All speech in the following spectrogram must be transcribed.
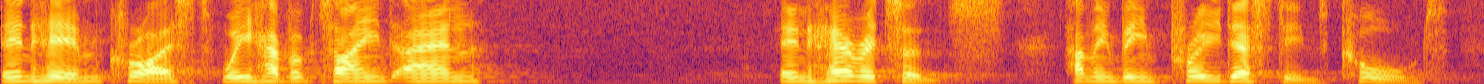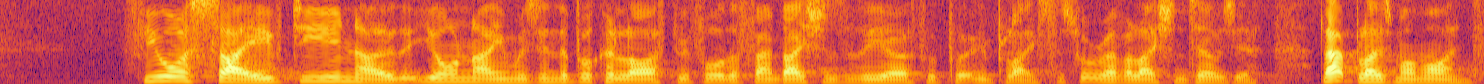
in him, Christ, we have obtained an inheritance, having been predestined, called. If you are saved, do you know that your name was in the book of life before the foundations of the earth were put in place? That's what Revelation tells you. That blows my mind.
